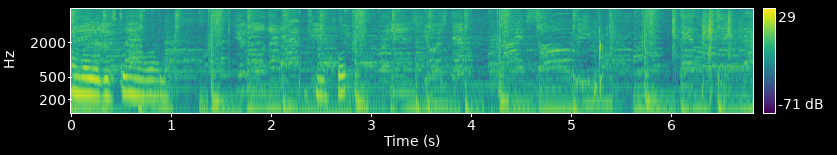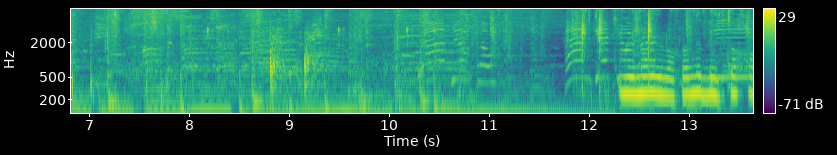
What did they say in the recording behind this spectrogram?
Ah, vale, que esto no vale. Es mejor. Hombre, no hay una gran ventaja.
